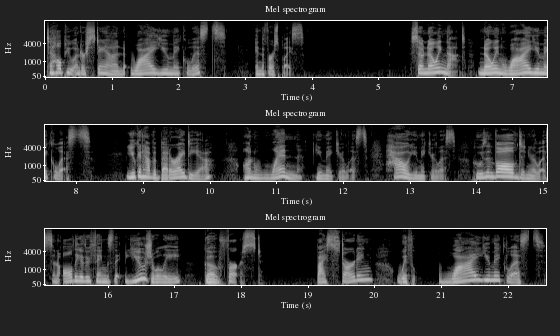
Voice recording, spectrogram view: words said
to help you understand why you make lists in the first place. So, knowing that, knowing why you make lists, you can have a better idea on when you make your lists, how you make your lists, who's involved in your lists, and all the other things that usually go first. By starting with why you make lists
